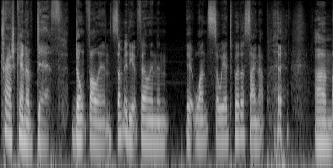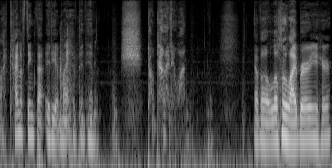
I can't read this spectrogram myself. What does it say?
trash can of death. Don't fall in. Some idiot fell in and it once, so we had to put a sign up. um, I kind of think that idiot might have been him. Shh, don't tell anyone. You have a little library here,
